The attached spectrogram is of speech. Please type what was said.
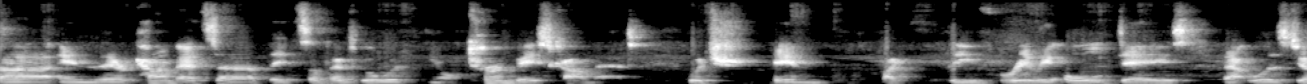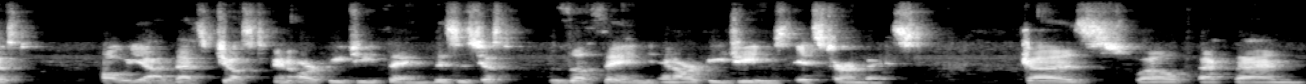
uh, in their combat setup. They sometimes go with you know turn-based combat, which in like the really old days, that was just, oh yeah, that's just an RPG thing. This is just the thing in RPGs. It's turn based. Because, well, back then,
